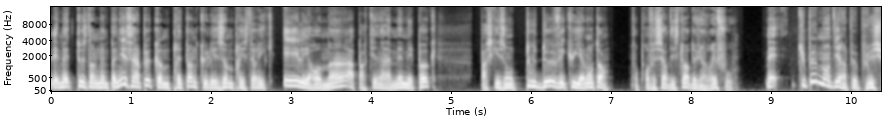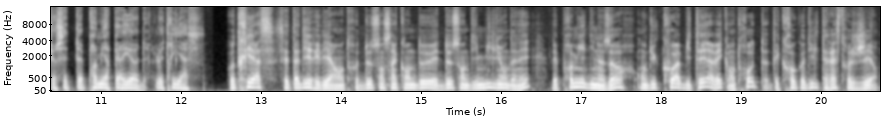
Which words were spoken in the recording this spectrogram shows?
Les mettre tous dans le même panier, c'est un peu comme prétendre que les hommes préhistoriques et les Romains appartiennent à la même époque parce qu'ils ont tous deux vécu il y a longtemps. Mon professeur d'histoire deviendrait fou. Mais tu peux m'en dire un peu plus sur cette première période, le Trias? Au Trias, c'est-à-dire il y a entre 252 et 210 millions d'années, les premiers dinosaures ont dû cohabiter avec, entre autres, des crocodiles terrestres géants.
